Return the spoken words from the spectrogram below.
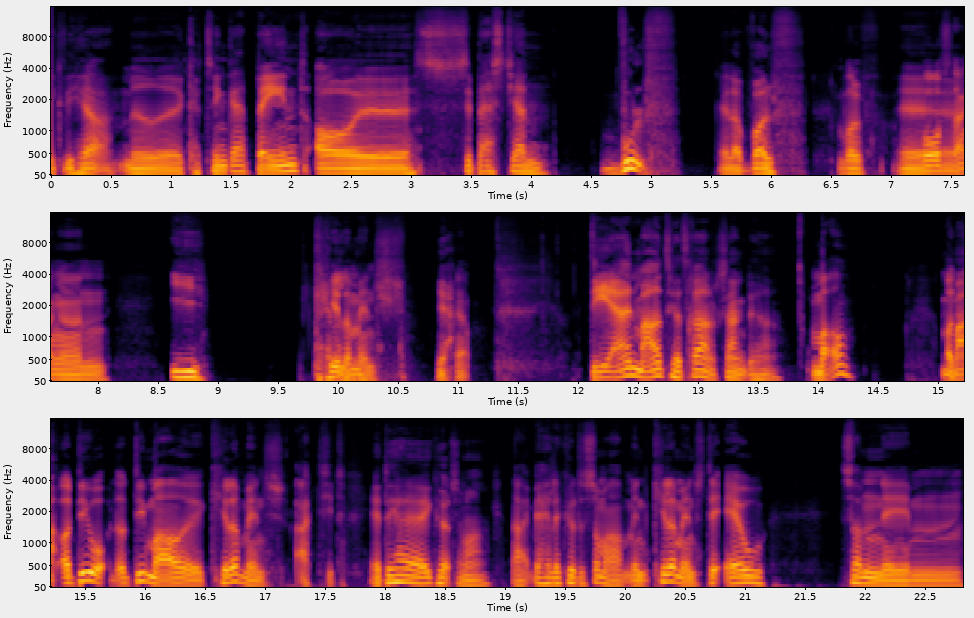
Fik vi her med øh, Katinka Band og øh, Sebastian Wolf. Eller Wolf. Wolf. Øh, Forsangeren i Kellermensch. Det er en meget teatralsk sang, det her. Meget. Og, Ma- og, det er jo, og det er meget uh, Kellermensch-agtigt. Ja, det har jeg ikke hørt så meget. Nej, jeg har heller ikke hørt det så meget. Men Kellermensch, det er jo sådan... Øhm,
